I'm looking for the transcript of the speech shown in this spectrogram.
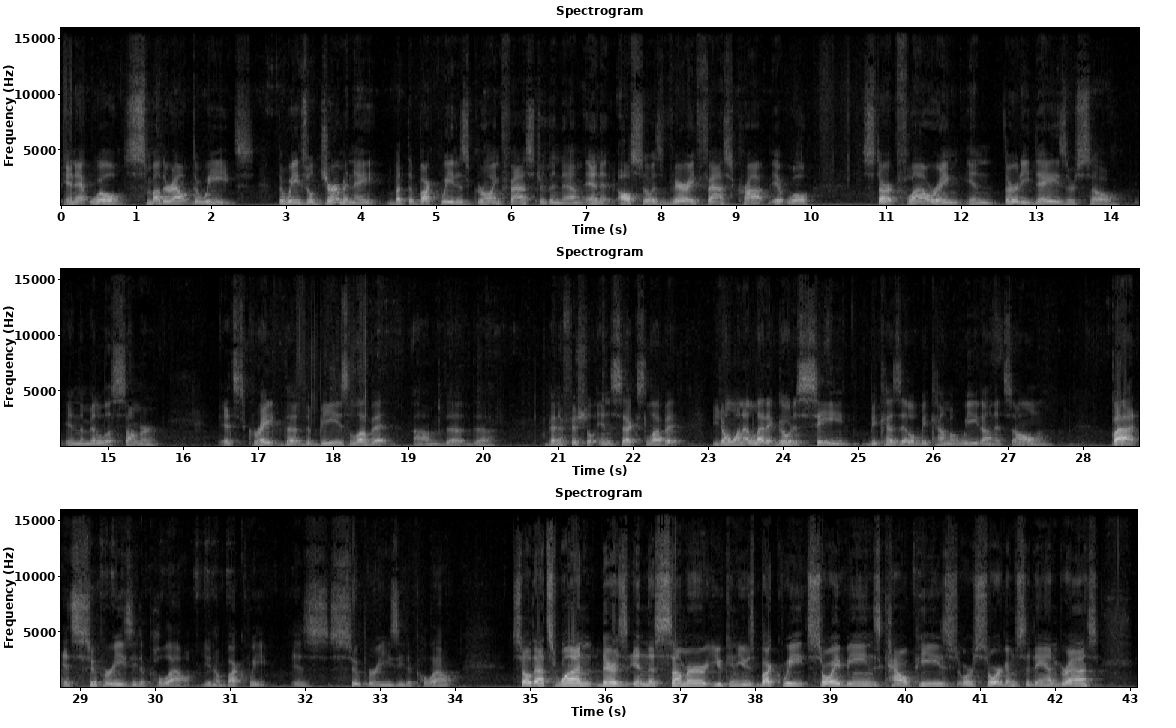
and it will smother out the weeds the weeds will germinate, but the buckwheat is growing faster than them, and it also is very fast crop. It will start flowering in 30 days or so in the middle of summer. It's great. The, the bees love it. Um, the, the beneficial insects love it. You don't want to let it go to seed because it'll become a weed on its own. But it's super easy to pull out. You know, buckwheat is super easy to pull out. So that's one. There's in the summer, you can use buckwheat, soybeans, cowpeas, or sorghum sudan grass.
